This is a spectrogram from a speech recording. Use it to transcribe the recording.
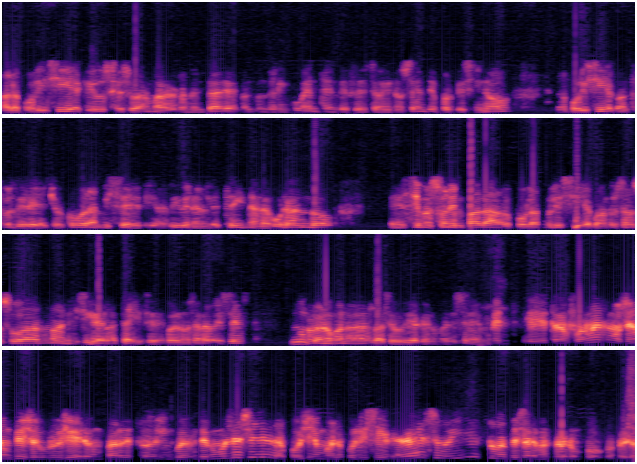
a la policía que use su arma reglamentaria contra un delincuente en defensa de un inocente, porque si no, la policía controla el derecho, cobran miseria, viven en letrinas laburando, encima son empalados por la policía cuando usan su arma, ni siquiera la taser pueden usar a veces, nunca nos van a dar la seguridad que nos merecemos. Eh, transformemos en un queso grullero un par de estos delincuentes como el de ayer, apoyemos a la policía que haga eso y esto va a empezar a mejorar un poco, pero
